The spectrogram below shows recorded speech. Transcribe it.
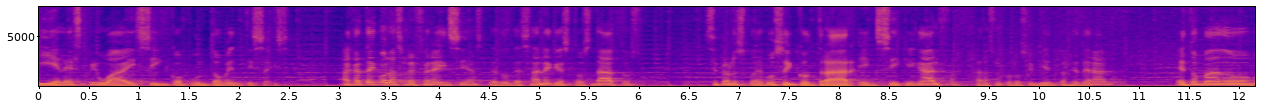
y el SPY 5.26. Acá tengo las referencias de donde salen estos datos. Siempre los podemos encontrar en Seeking Alpha para su conocimiento general. He tomado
